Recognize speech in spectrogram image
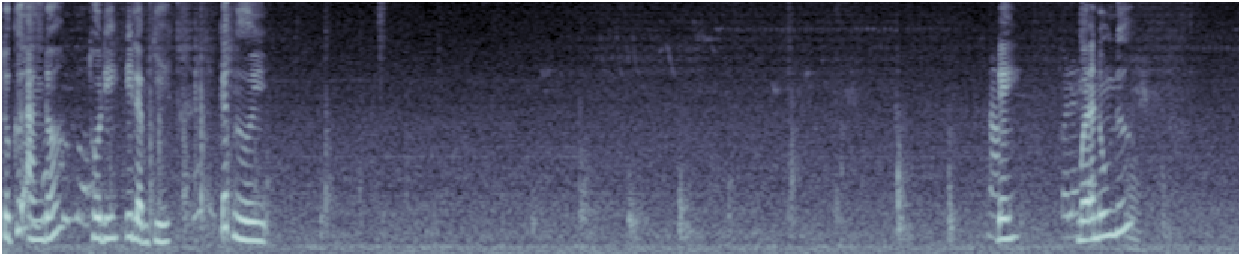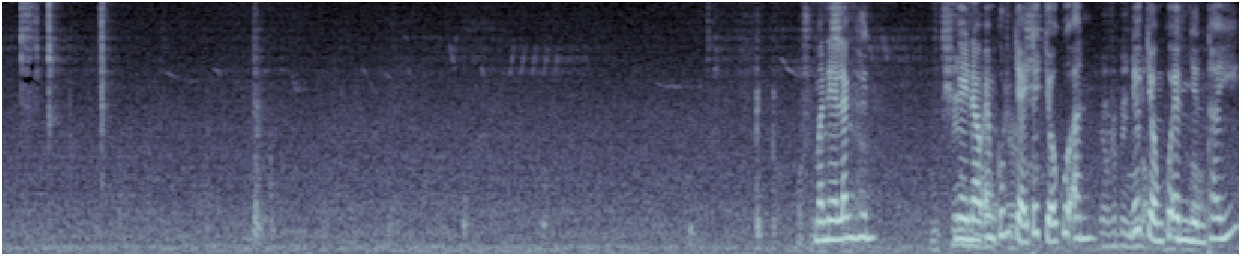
Tôi cứ ăn đó. Thôi đi đi làm việc Các người Đây, Mời anh uống nước. Mà nè Lan Hinh. Ngày nào em cũng chạy tới chỗ của anh. Nếu chồng của em nhìn thấy,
